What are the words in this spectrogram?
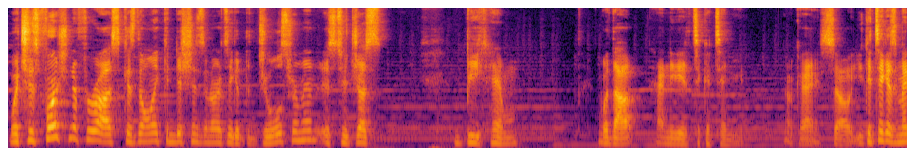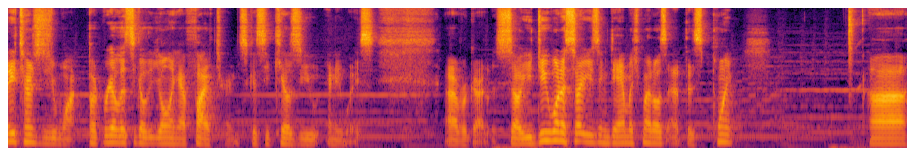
which is fortunate for us because the only conditions in order to get the jewels from him is to just beat him without needing to continue. Okay, so you can take as many turns as you want, but realistically, you only have five turns because he kills you anyways, uh, regardless. So you do want to start using damage medals at this point. Uh,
